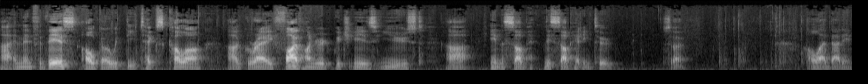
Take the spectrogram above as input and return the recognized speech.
Uh, and then for this, I'll go with the text color uh, gray 500, which is used uh, in the sub this subheading too. So I'll add that in.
